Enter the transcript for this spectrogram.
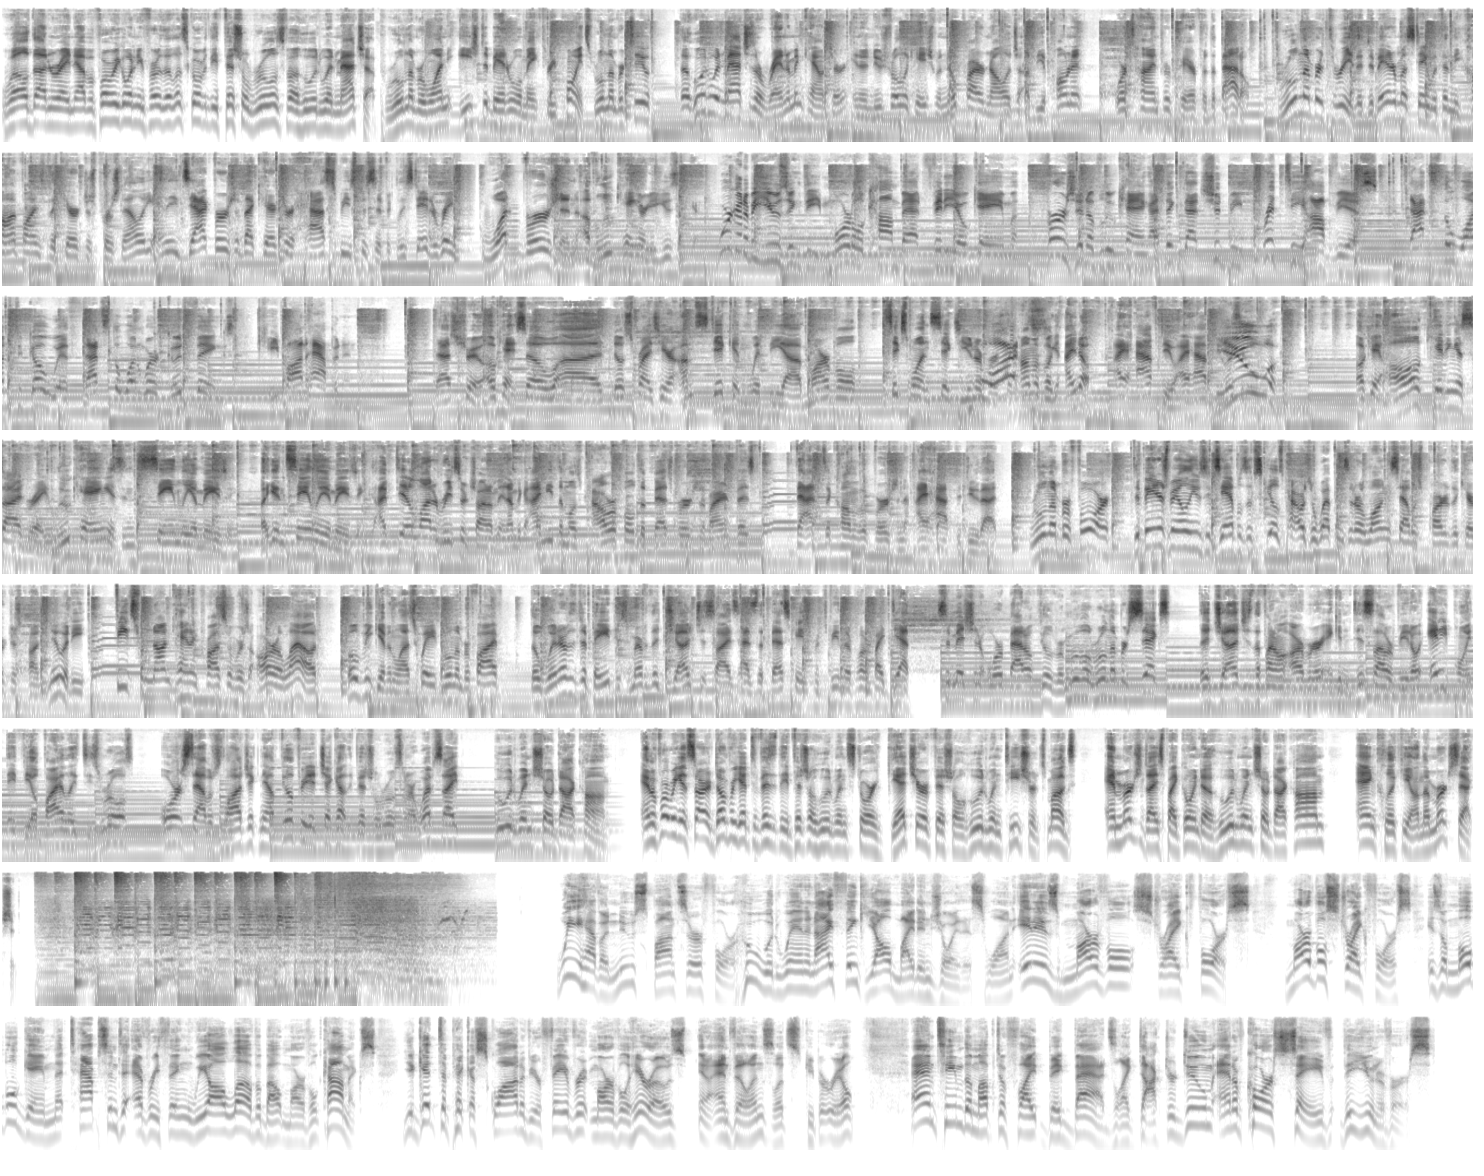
Well done, Ray. Now, before we go any further, let's go over the official rules of a Who Would Win matchup. Rule number one each debater will make three points. Rule number two the Who Would Win match is a random encounter in a neutral location with no prior knowledge of the opponent or time to prepare for the battle. Rule number three the debater must stay within the confines of the character's personality, and the exact version of that character has to be specifically stated. Ray, what version of Liu Kang are you using here? We're going to be using the Mortal Kombat video game version of Liu Kang. I think that should be pretty obvious. That's the one to go with. That's the one where good things keep on happening. That's true. Okay, so uh, no surprise here. I'm sticking with the uh, Marvel 616 universe What? comic book. I know. I have to. I have to. Listen- You Okay, all kidding aside, Ray, Liu Kang is insanely amazing. Like insanely amazing. I did a lot of research on him, and I'm like, I need the most powerful, the best version of Iron Fist. That's the comic book version. I have to do that. Rule number four: debaters may only use examples of skills, powers, or weapons that are a long-established part of the character's continuity. Feats from non-canon crossovers are allowed, but will be given less weight. Rule number five: the winner of the debate is whoever the judge decides has the best case for defeating their opponent by death, submission, or battlefield removal. Rule number six: the judge is the final arbiter and can disallow or veto any point they feel violates these rules or established logic. Now, feel free to check out the official rules on our website, whowouldwinshow.com. And before we get started, don't forget to visit the official Who Would Win store. Get your official Who Would Win t-shirts, mugs, and merchandise by going to whowouldwinshow.com and clicking on the merch section. We have a new sponsor for Who Would Win, and I think y'all might enjoy this one. It is Marvel Strike Force. Marvel Strike Force is a mobile game that taps into everything we all love about Marvel Comics. You get to pick a squad of your favorite Marvel heroes, you know, and villains, let's keep it real, and team them up to fight big bads like Doctor Doom and, of course, save the universe.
